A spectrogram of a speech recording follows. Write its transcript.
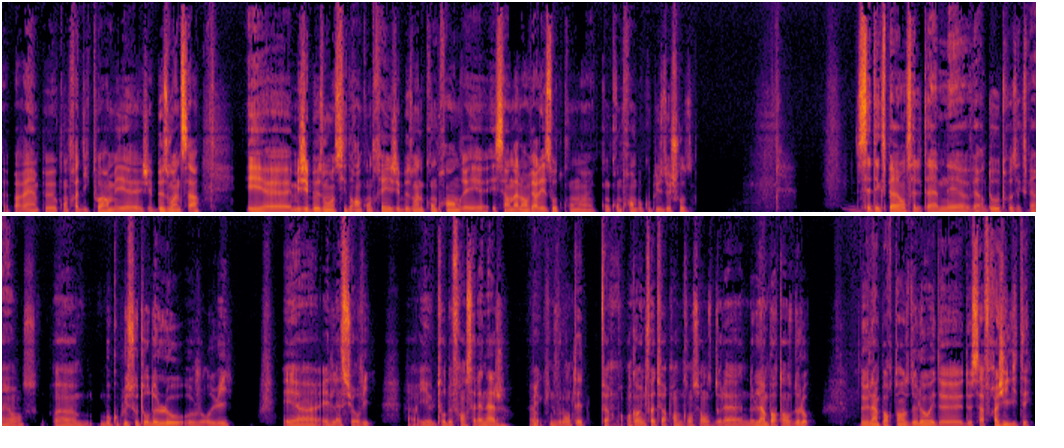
Ça paraît un peu contradictoire, mais j'ai besoin de ça. Et, mais j'ai besoin aussi de rencontrer, j'ai besoin de comprendre, et, c'est en allant vers les autres qu'on qu'on comprend beaucoup plus de choses. Cette expérience, elle t'a amené euh, vers d'autres expériences, euh, beaucoup plus autour de l'eau aujourd'hui et, euh, de la survie. Il y a eu le Tour de France à la nage, avec une volonté, encore une fois, de faire prendre conscience de l'importance de l'eau. de l'importance de l'eau et de, sa fragilité,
